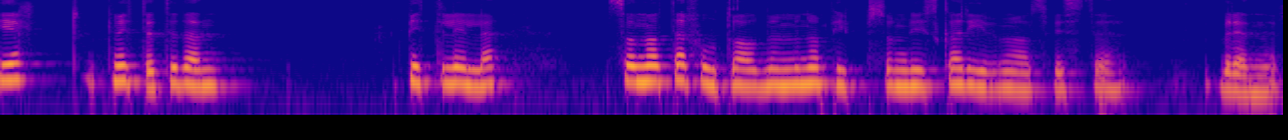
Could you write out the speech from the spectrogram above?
helt knyttet til den bitte lille. Sånn at det er fotoalbumen og Pip som vi skal rive med oss hvis det brenner.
